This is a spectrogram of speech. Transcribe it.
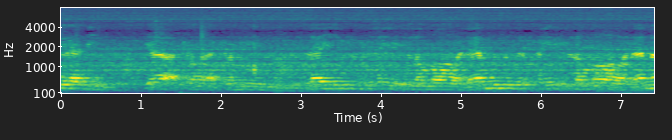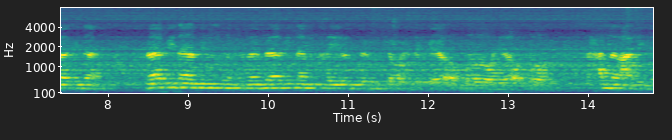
بلادهم. يا أكرم الأكرمين. لا يجوز بالخير إلا الله ولا يمن بالخير إلا الله ولا ما بنا ما بنا من ما بنا من خير فمنك وحدك يا الله يا الله. تحنن علينا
